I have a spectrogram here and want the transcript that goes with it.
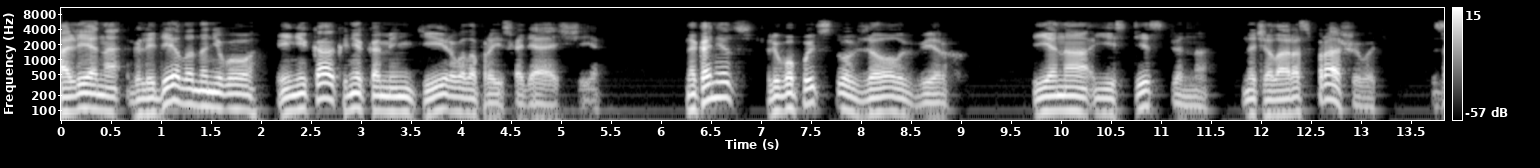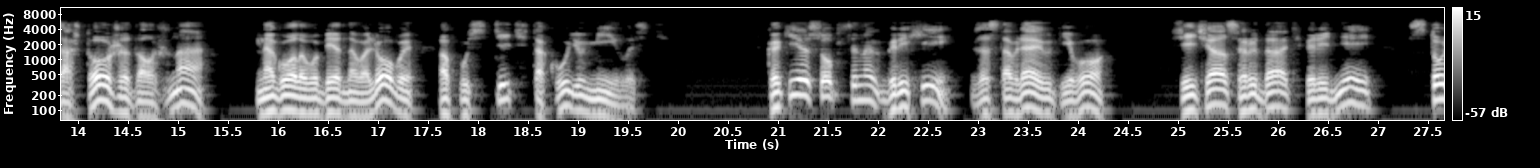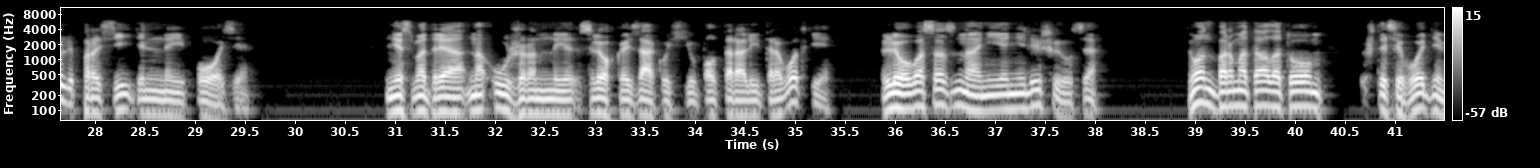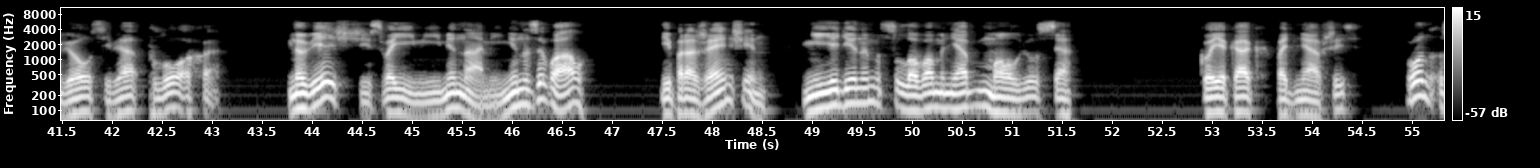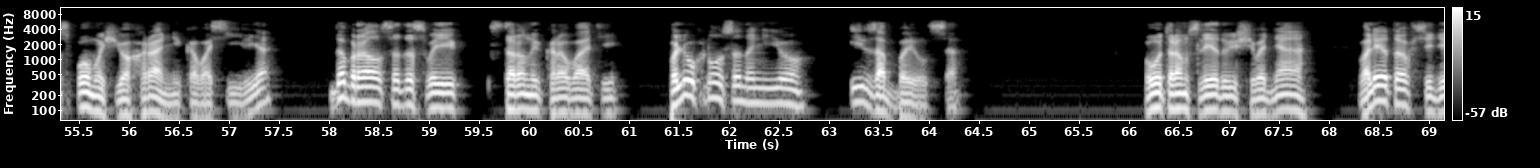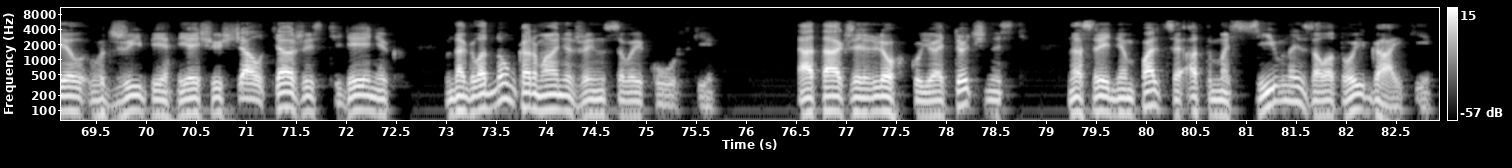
А Лена глядела на него и никак не комментировала происходящее. Наконец, любопытство взяло вверх, и она, естественно, начала расспрашивать, за что же должна на голову бедного Левы опустить такую милость. Какие, собственно, грехи заставляют его сейчас рыдать перед ней в столь просительной позе? Несмотря на ужранные с легкой закусью полтора литра водки, Лева сознания не лишился. Он бормотал о том, что сегодня вел себя плохо, но вещи своими именами не называл, и про женщин ни единым словом не обмолвился. Кое-как поднявшись, он с помощью охранника Василия добрался до своей стороны кровати, плюхнулся на нее и забылся. Утром следующего дня Валетов сидел в джипе и ощущал тяжесть денег в нагладном кармане джинсовой куртки, а также легкую отечность на среднем пальце от массивной золотой гайки.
